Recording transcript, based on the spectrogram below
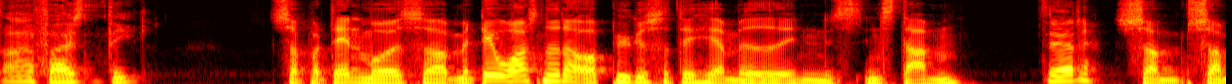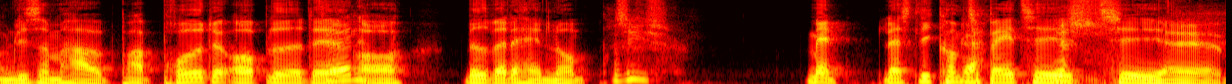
Der er faktisk en del. Så på den måde, så, men det er jo også noget, der opbygger sig det her med en, en stamme, Det er det. som, som ligesom har, har prøvet det, oplevet det, Det er det. og ved, hvad det handler om. Præcis. Men lad os lige komme Ja, ja, tilbage til, yes. til øh,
